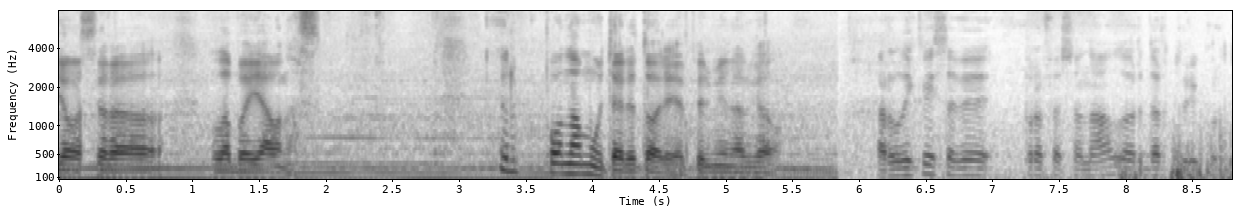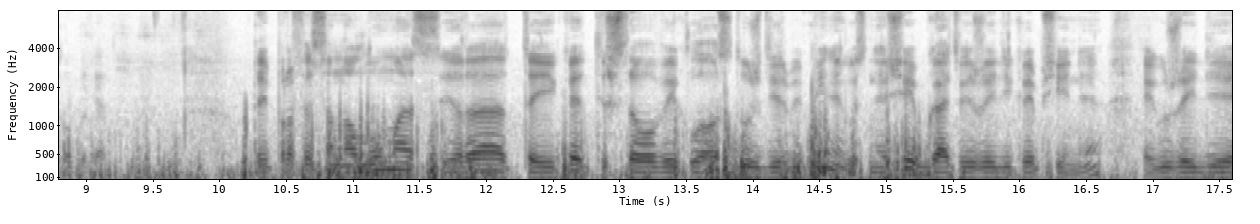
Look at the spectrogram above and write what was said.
jos yra labai jaunas. Ir po namų teritoriją, pirmin atgal. Ar laikai save profesionalu, ar dar turi kur tobulėti? Tai profesionalumas yra tai, kad iš savo veiklos tu uždirbi pinigus, ne šiaip gatvėje žaidži krepšinį, jeigu žaidži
